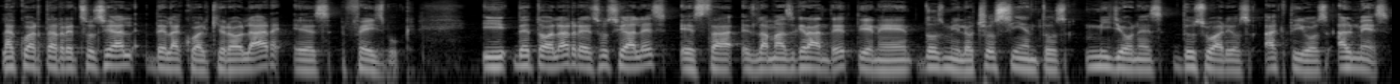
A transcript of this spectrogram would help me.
La cuarta red social de la cual quiero hablar es Facebook. Y de todas las redes sociales, esta es la más grande, tiene 2.800 millones de usuarios activos al mes.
